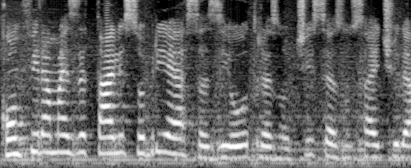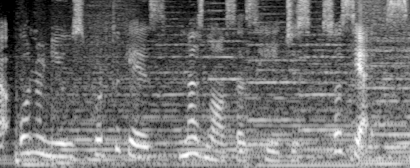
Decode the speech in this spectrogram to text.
Confira mais detalhes sobre essas e outras notícias no site da ONU News Português nas nossas redes sociais.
